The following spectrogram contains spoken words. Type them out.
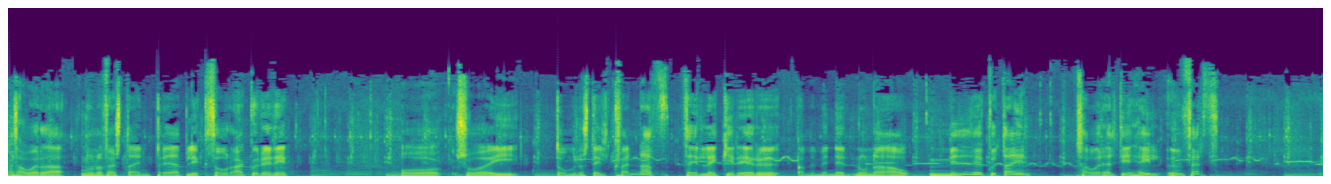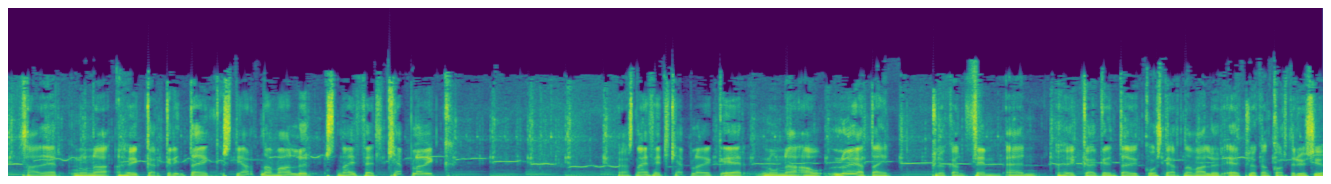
þá er það núna föstudaginn Breðablík Þór Akureyri og svo í Dominus Deil Kvenna þeir leikir eru að með minnir núna á miðvikudaginn. Þá er held ég heil umferð. Það er núna Haukar Grindavík Stjarnavalur Snæfell Keflavík. Snæfell Keflavík er núna á laugadaginn klukkan 5 en Haukar Grindavík og Stjarnavalur er klukkan kortir við 7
